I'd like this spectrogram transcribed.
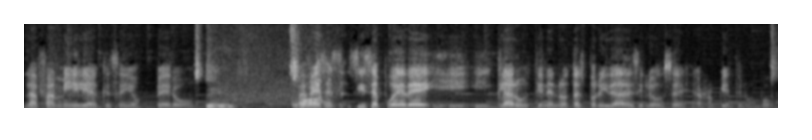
la familia, qué sé yo, pero a veces sí se puede y, claro, tienen otras prioridades y luego se arrepienten un poco.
